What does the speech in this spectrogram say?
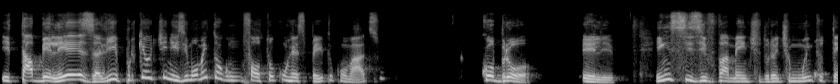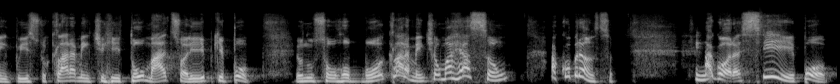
e tá beleza ali, porque o Diniz, em momento algum, faltou com respeito com o Madison, cobrou ele incisivamente durante muito tempo, e isso claramente irritou o Madison ali, porque, pô, eu não sou robô, claramente é uma reação à cobrança. Sim. Agora, se, pô,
